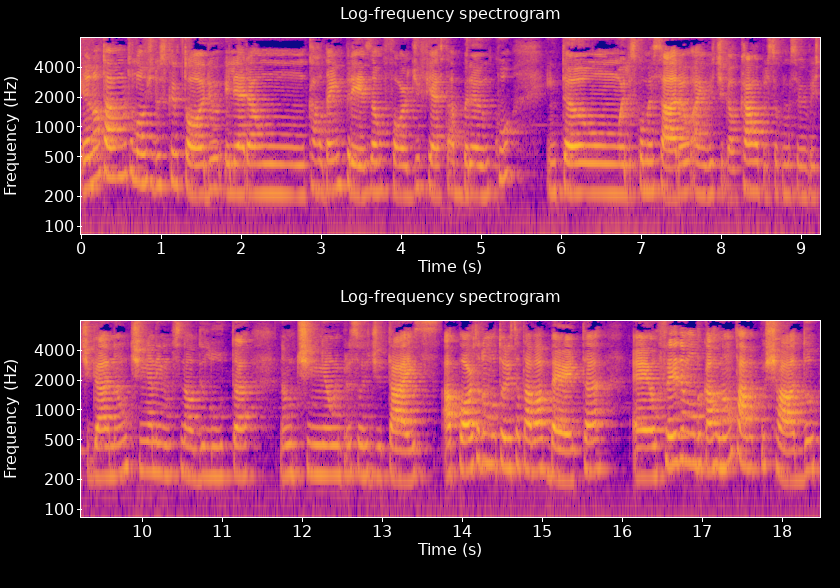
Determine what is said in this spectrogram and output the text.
Ele não estava muito longe do escritório, ele era um carro da empresa, um Ford Fiesta branco. Então, eles começaram a investigar o carro, a polícia começou a investigar, não tinha nenhum sinal de luta, não tinham impressões digitais. A porta do motorista estava aberta. É, o freio de mão do carro não estava puxado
